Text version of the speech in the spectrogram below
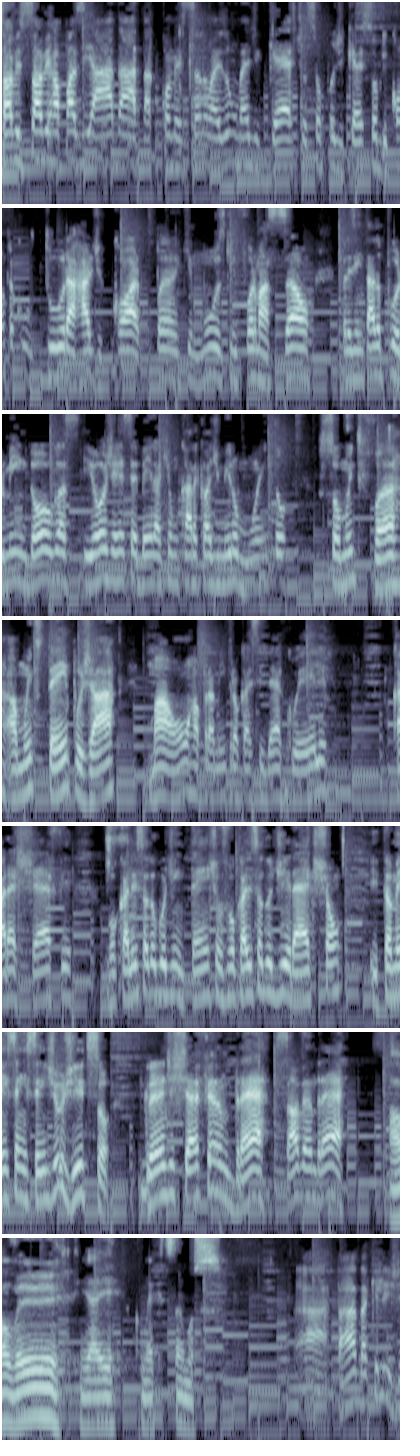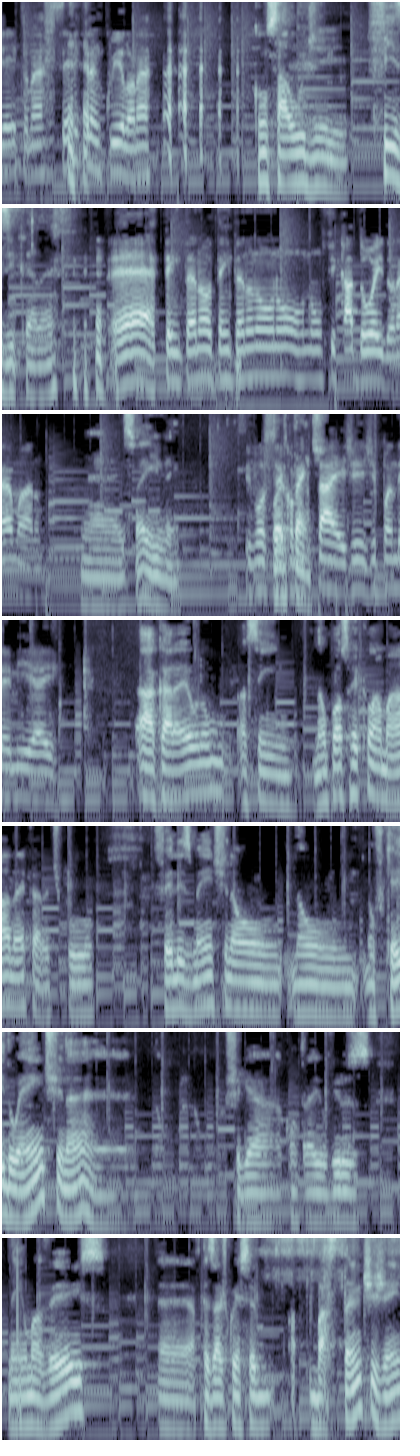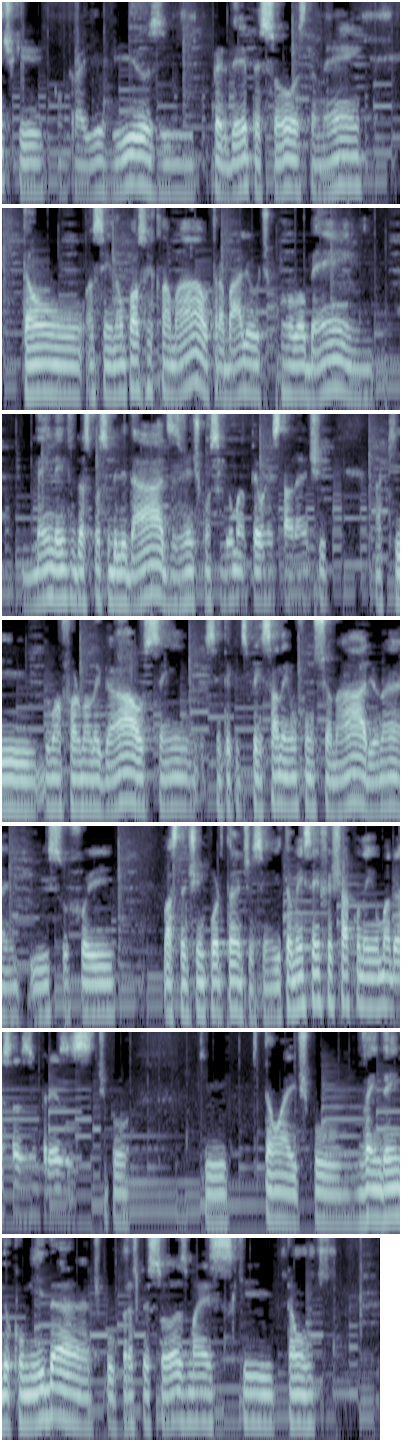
salve, salve, rapaziada! Tá começando mais um Madcast, o seu podcast sobre contracultura, hardcore, punk, música, informação, apresentado por mim, Douglas, e hoje recebendo aqui um cara que eu admiro muito, sou muito fã há muito tempo já, uma honra para mim trocar essa ideia com ele. O cara é chefe, vocalista do Good Intentions, vocalista do Direction e também sensei de Jiu-Jitsu. Grande chefe André. Salve, André! Salve! E aí, como é que estamos? Ah, tá daquele jeito, né? Semi tranquilo, né? Com saúde física, né? é, tentando, tentando não, não, não ficar doido, né, mano? É, isso aí, velho. E você, Importante. como é que tá aí de, de pandemia aí? Ah, cara, eu não, assim, não posso reclamar, né, cara? Tipo, felizmente não, não, não fiquei doente, né? Não, não cheguei a contrair o vírus nenhuma vez. É, apesar de conhecer bastante gente que contraiu o vírus e perder pessoas também. Então, assim, não posso reclamar, o trabalho tipo, rolou bem, bem dentro das possibilidades, a gente conseguiu manter o restaurante aqui de uma forma legal, sem, sem ter que dispensar nenhum funcionário, né? E isso foi bastante importante, assim. E também sem fechar com nenhuma dessas empresas, tipo, que estão aí, tipo, vendendo comida, tipo, para as pessoas, mas que estão,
